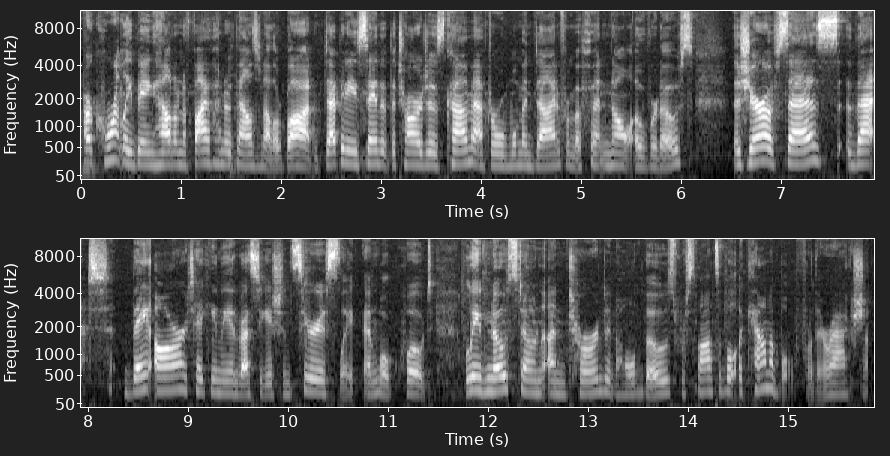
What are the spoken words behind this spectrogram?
are currently being held on a $500,000 bond. Deputies say that the charges come after a woman died from a fentanyl overdose. The sheriff says that they are taking the investigation seriously and will, quote, leave no stone unturned and hold those responsible accountable for their actions.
